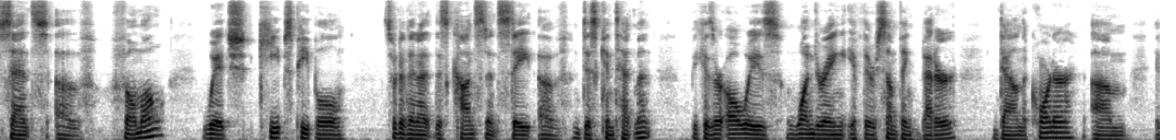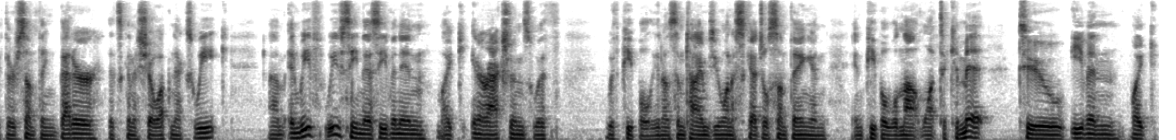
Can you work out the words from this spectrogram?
sense of FOMO, which keeps people sort of in a, this constant state of discontentment because they're always wondering if there's something better down the corner, um, if there's something better that's going to show up next week. Um, and we've we've seen this even in like interactions with with people. You know, sometimes you want to schedule something and and people will not want to commit to even like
